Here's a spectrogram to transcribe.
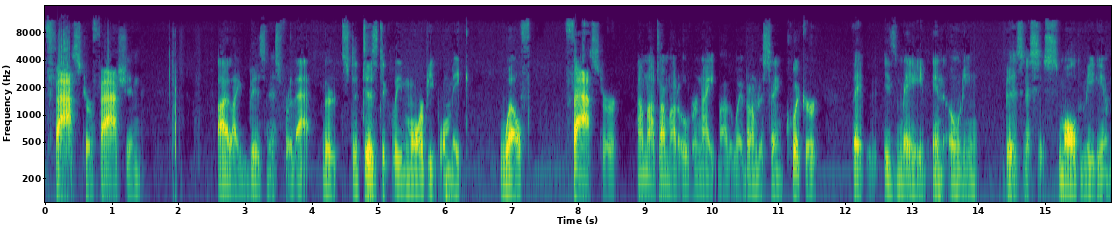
faster fashion. I like business for that. There statistically more people make wealth faster I'm not talking about overnight, by the way, but I'm just saying quicker that is made in owning businesses, small to medium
